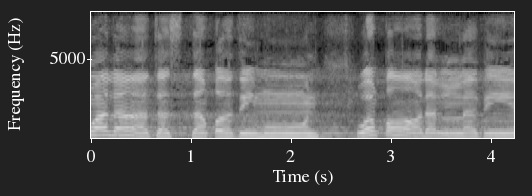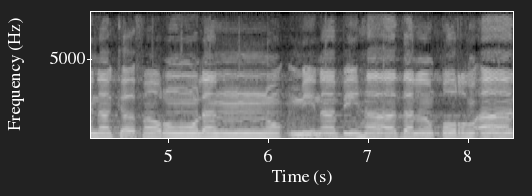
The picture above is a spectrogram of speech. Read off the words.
ولا تستقدمون وقال الذين كفروا لن نؤمن بهذا القرآن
